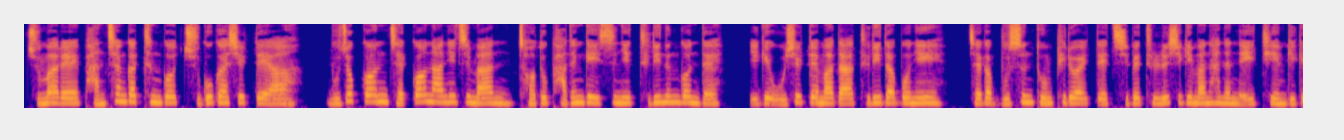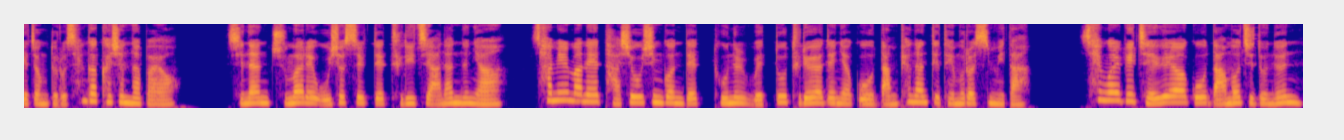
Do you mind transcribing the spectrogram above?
주말에 반찬 같은 거 주고 가실 때야 무조건 제 건 아니지만 저도 받은 게 있으니 드리는 건데 이게 오실 때마다 드리다 보니 제가 무슨 돈 필요할 때 집에 들르시기만 하는 ATM 기계 정도로 생각하셨나 봐요. 지난 주말에 오셨을 때 드리지 않았느냐. 3일 만에 다시 오신 건데 돈을 왜 또 드려야 되냐고 남편한테 되물었습니다. 생활비 제외하고 나머지 돈은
